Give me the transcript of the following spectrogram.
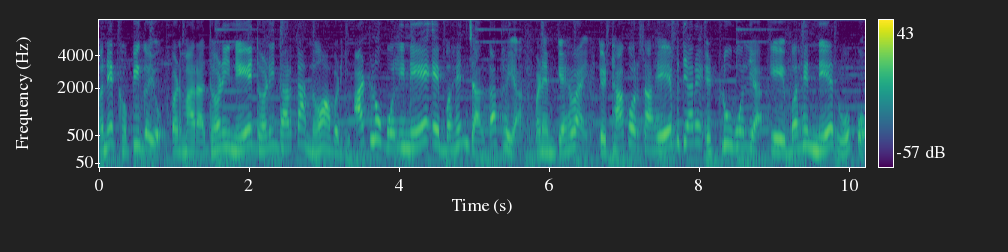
અને ખપી ગયો, પણ મારા ધણીને ધણી ધારતા ન આવડ્યું. આટલું બોલીને એ બહેન ચાલતા થયા. પણ એમ કહેવાય કે ઠાકોર સાહેબ ત્યારે એટલું બોલ્યા કે બહેનને રોકો.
